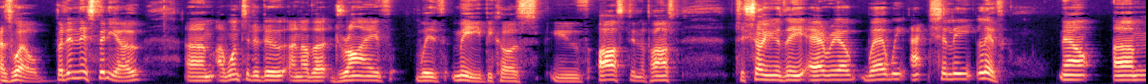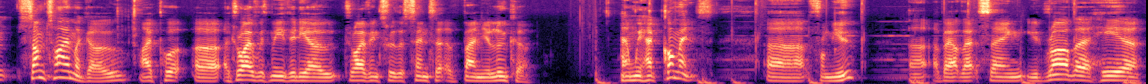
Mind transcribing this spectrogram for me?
as well. But in this video, um, I wanted to do another drive with me because you've asked in the past to show you the area where we actually live. Now, um, some time ago, I put uh, a drive with me video driving through the centre of Banja Luka. And we had comments uh, from you uh, about that saying you'd rather hear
